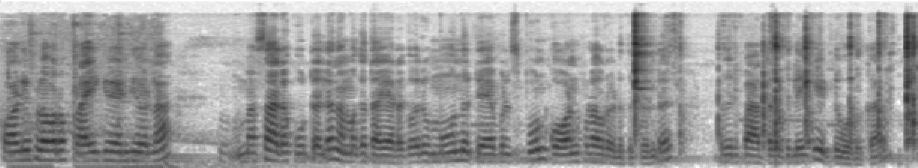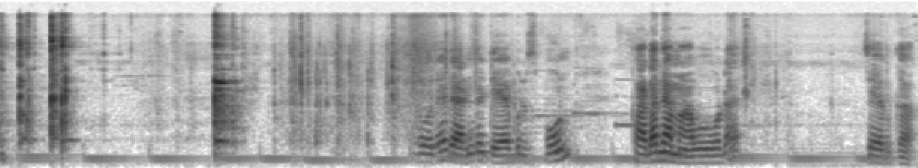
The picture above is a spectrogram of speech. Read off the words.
കോളിഫ്ലവർ ഫ്രൈക്ക് വേണ്ടിയുള്ള മസാല കൂട്ടെല്ലാം നമുക്ക് തയ്യാറാക്കാം. ഒരു മൂന്ന് ടേബിൾ സ്പൂൺ കോൺഫ്ലവർ എടുത്തിട്ടുണ്ട്. അതൊരു പാത്രത്തിലേക്ക് ഇട്ട് കൊടുക്കാം. അതുപോലെ രണ്ട് ടേബിൾ സ്പൂൺ കടലമാവ് കൂടെ ചേർക്കാം.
